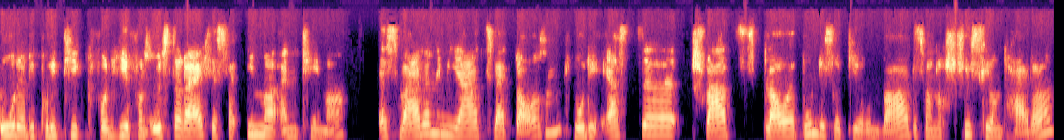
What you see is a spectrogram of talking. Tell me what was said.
oder die Politik von hier von Österreich, es war immer ein Thema. Es war dann im Jahr 2000, wo die erste schwarz-blaue Bundesregierung war. Das war noch Schüssel und Haider,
